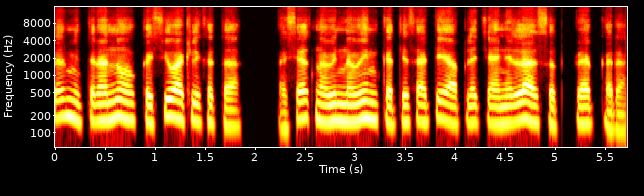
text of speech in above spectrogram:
तर मित्रांनो, कशी वाटली कथा? अशाच नवीन-नवीन कथेसाठी आपल्या चॅनेलला सबस्क्राईब करा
